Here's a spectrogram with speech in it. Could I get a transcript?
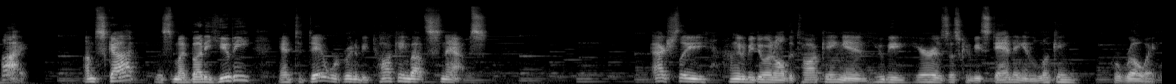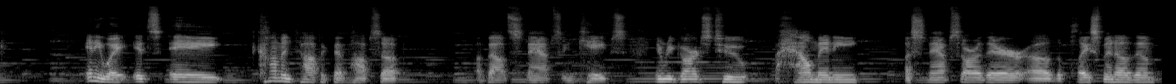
Hi, I'm Scott. This is my buddy Hubie, and today we're going to be talking about snaps. Actually, I'm going to be doing all the talking, and Hubie here is just going to be standing and looking heroic. Anyway, it's a common topic that pops up about snaps and capes in regards to how many uh, snaps are there, uh, the placement of them,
